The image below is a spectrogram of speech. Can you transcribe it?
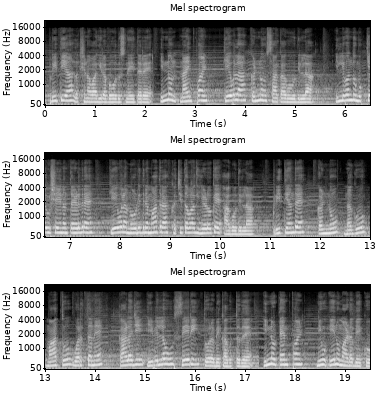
ಪ್ರೀತಿಯ ಲಕ್ಷಣವಾಗಿರಬಹುದು, ಸ್ನೇಹಿತರೆ. ಇನ್ನು ನೈನ್ ಪಾಯಿಂಟ್ ಕೇವಲ ಕಣ್ಣು ಸಾಕಾಗುವುದಿಲ್ಲ. ಇಲ್ಲಿ ಒಂದು ಮುಖ್ಯ ವಿಷಯ ಏನಂತ ಹೇಳಿದ್ರೆ, ಕೇವಲ ನೋಡಿದರೆ ಮಾತ್ರ ಖಚಿತವಾಗಿ ಹೇಳೋಕೆ ಆಗೋದಿಲ್ಲ. ಪ್ರೀತಿ ಅಂದರೆ ಕಣ್ಣು, ನಗು, ಮಾತು, ವರ್ತನೆ, ಕಾಳಜಿ ಇವೆಲ್ಲವೂ ಸೇರಿ ತೋರಬೇಕಾಗುತ್ತದೆ. ಇನ್ನು ಟೆಂತ್ ಪಾಯಿಂಟ್ ನೀವು ಏನು ಮಾಡಬೇಕು?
